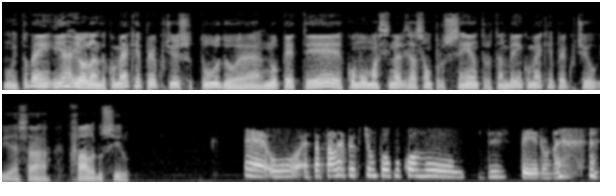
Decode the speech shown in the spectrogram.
Muito bem. E, Yolanda, como é que repercutiu isso tudo é, no PT, como uma sinalização para o centro também? Como é que repercutiu essa fala do Ciro? É, o, essa fala repercutiu um pouco como desespero, né?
